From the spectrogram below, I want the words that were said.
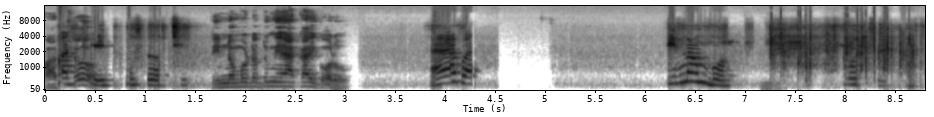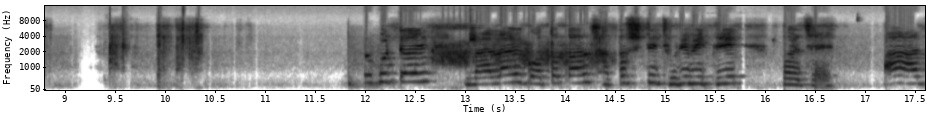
পারছ? তিন নম্বরটা তুমি একাই করো। হ্যাঁ তিন নম্বর। করছি। পুস্তকটায় মেলায় গতকাল সাতাশটি ঝুড়ি বিক্রি হয়েছে। আজ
